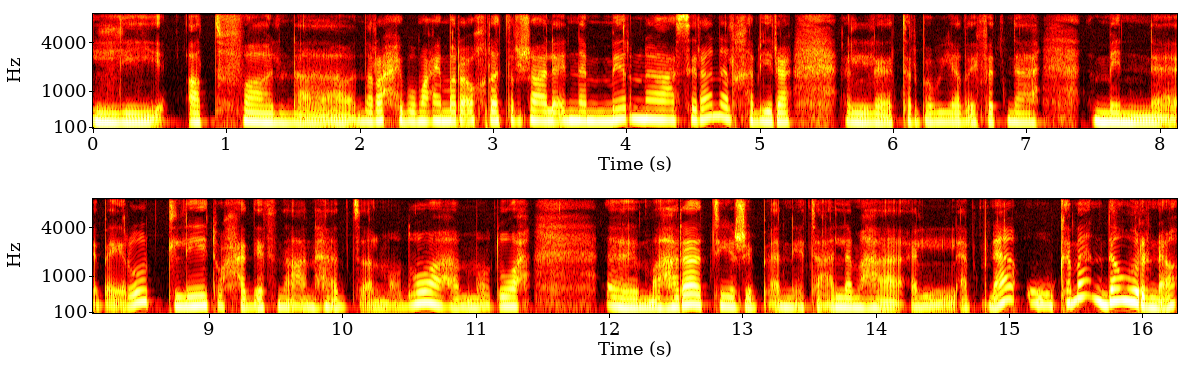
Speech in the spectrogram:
لأطفالنا نرحب معي مرة أخرى ترجع لأن ميرنا عسيران الخبيرة التربوية ضيفتنا من بيروت لتحدثنا عن هذا الموضوع. موضوع آه، مهارات يجب أن يتعلمها الأبناء. وكمان دورنا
